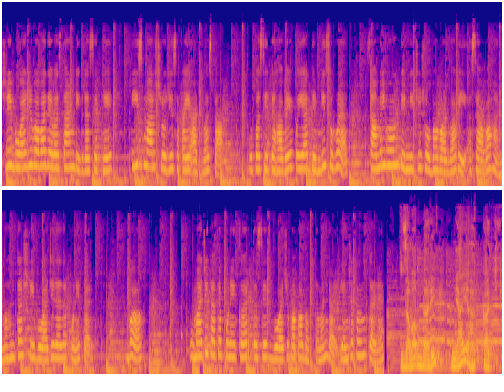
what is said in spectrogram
श्री बुवाजी बाबा देवस्थान डिग्रस येथे तीस मार्च रोजी सकाळी आठ वाजता उपस्थित राहावे व या दिंडी सोहळ्यात सामील होऊन दिंडीची शोभा वाढवावी असे आवाहन महंत श्री बुवाजीदादा पुणेकर व उमाजी तात्या पुणेकर तसेच बुवाजी बाबा भक्त मंडळ यांच्याकडून करण्यात जबाबदारी न्याय हक्काची.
